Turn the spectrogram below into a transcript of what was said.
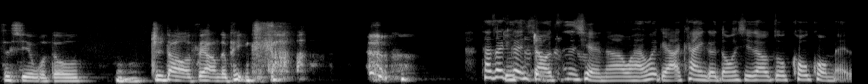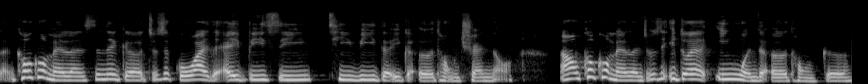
这些我都嗯知道非常的贫乏。他在更小之前呢，我还会给他看一个东西叫做 CoComelon。CoComelon 是那个就是国外的 ABC TV 的一个儿童 channel，然后 CoComelon 就是一堆英文的儿童歌。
